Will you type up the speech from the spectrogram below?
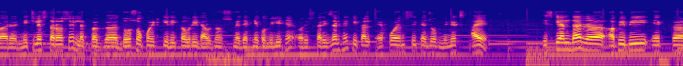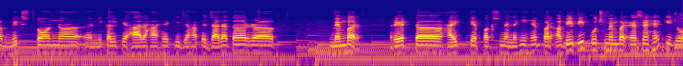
पर निचले स्तरों से लगभग 200 पॉइंट की रिकवरी डाउ जोन्स में देखने को मिली है और इसका रीजन है कि कल एफ़ के जो मिनट्स आए इसके अंदर अभी भी एक मिक्स टोन निकल के आ रहा है कि जहाँ पे ज़्यादातर मेंबर रेट हाइक के पक्ष में नहीं है, पर अभी भी कुछ मेंबर ऐसे हैं कि जो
